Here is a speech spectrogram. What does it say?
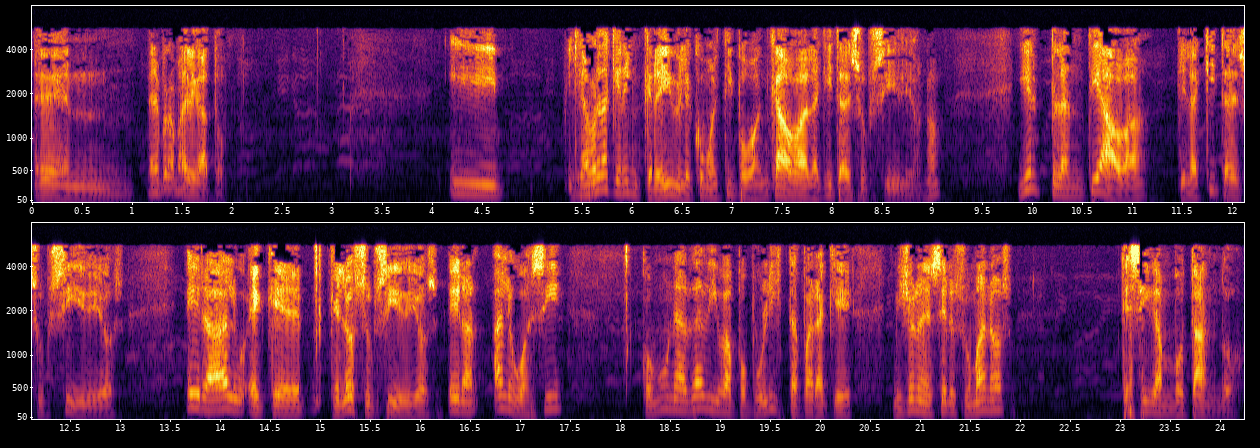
en, en el programa del gato. Y, y, la verdad que era increíble cómo el tipo bancaba la quita de subsidios, ¿no? Y él planteaba que la quita de subsidios era algo, eh, que, los subsidios eran algo así como una dádiva populista para que millones de seres humanos te sigan votando.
